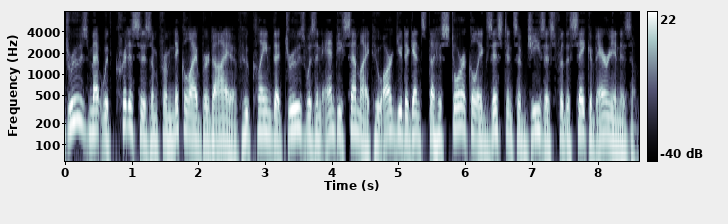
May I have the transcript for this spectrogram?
Drews met with criticism from Nikolai Berdyaev who claimed that Drews was an anti-Semite who argued against the historical existence of Jesus for the sake of Aryanism.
